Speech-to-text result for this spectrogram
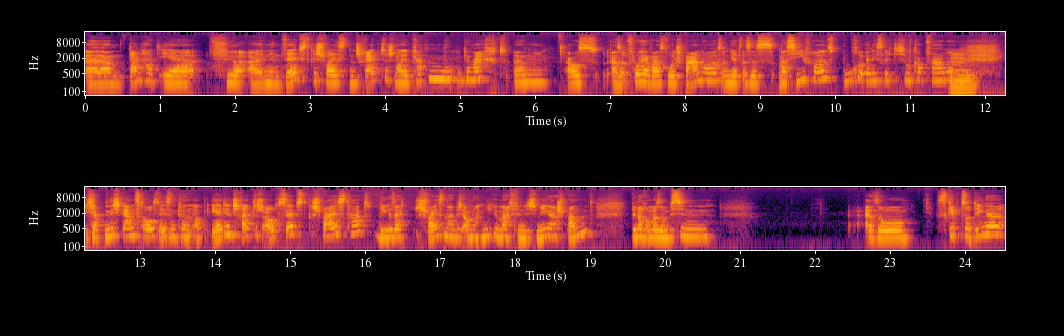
Ähm, dann hat er für einen selbstgeschweißten Schreibtisch neue Platten gemacht. Ähm, aus, also vorher war es wohl Spanholz und jetzt ist es Massivholz, Buche, wenn ich es richtig im Kopf habe. Mhm. Ich habe nicht ganz rauslesen können, ob er den Schreibtisch auch selbst geschweißt hat. Wie gesagt, Schweißen habe ich auch noch nie gemacht, finde ich mega spannend. Bin auch immer so ein bisschen. Also, es gibt so Dinge,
